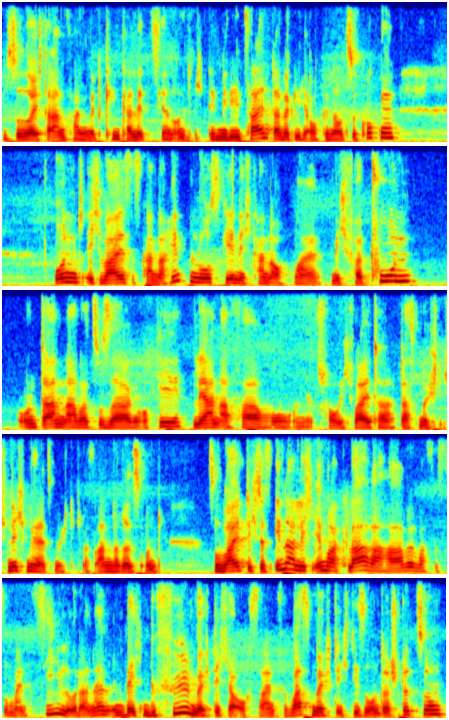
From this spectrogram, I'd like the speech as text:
So soll ich da anfangen mit Kinkerlitzchen und ich nehme mir die Zeit, da wirklich auch genau zu gucken. Und ich weiß, es kann nach hinten losgehen, ich kann auch mal mich vertun und dann aber zu sagen, okay, Lernerfahrung und jetzt schaue ich weiter, das möchte ich nicht mehr, jetzt möchte ich was anderes und soweit ich das innerlich immer klarer habe, was ist so mein Ziel oder ne, in welchem Gefühl möchte ich ja auch sein, für was möchte ich diese Unterstützung,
